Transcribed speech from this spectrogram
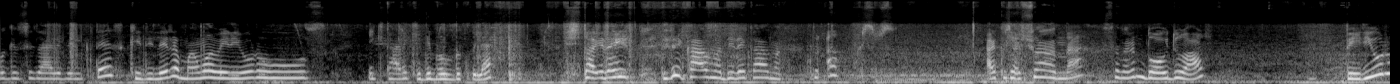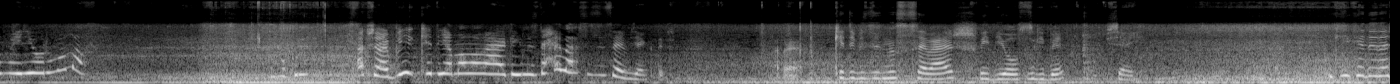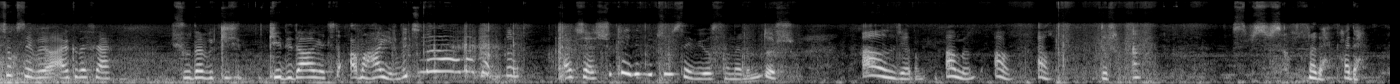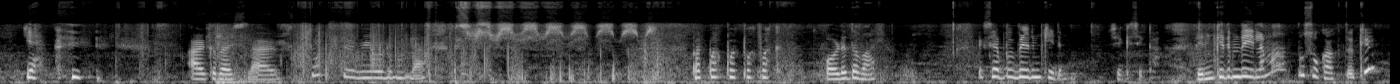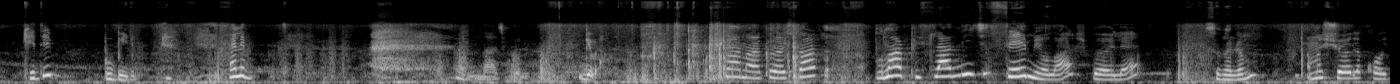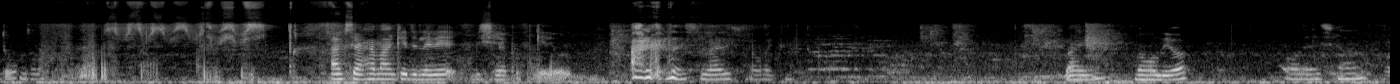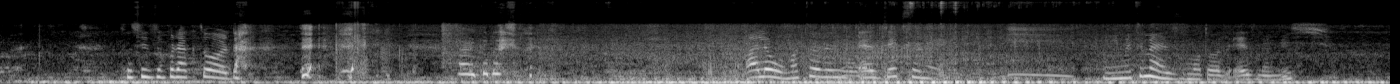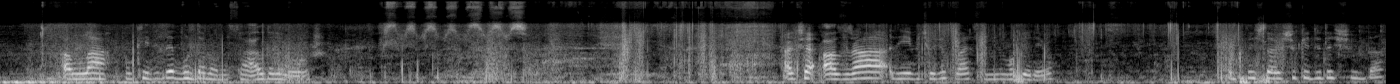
Bugün sizlerle birlikte kedilere mama veriyoruz. İki tane kedi bulduk bile. Şşt hayır hayır. Direkt alma direkt alma. Dur al. Arkadaşlar şu anda sanırım doydular. Veriyorum veriyorum ama. Bakın arkadaşlar bir kediye mama verdiğinizde hemen sizi sevecektir. Kedi bizi nasıl sever videosu gibi şey. İki kedi de çok seviyor arkadaşlar. Şurada bir kişi, kedi daha geçti. Ama hayır bütünler almak yaptım. Arkadaşlar şu kedi bütün seviyor sanırım. Dur. Al canım. Alın. Al. Al. Dur. Al. Hadi. Hadi. Ye. Arkadaşlar çok seviyorum ben. Bak bak bak bak bak. Orada da var. Mesela bu benim kedim. Şaka şaka. Benim kedim değil ama bu sokaktaki kedi bu benim. Yani çok gibi. An arkadaşlar bunlar pislendiği için sevmiyorlar böyle sanırım. Ama şöyle koyduğum zaman. Arkadaşlar hemen kedileri bir şey yapıp geliyorum. Arkadaşlar şuna bakın. Ben ne oluyor? Oraya şu. Sosisi bıraktı orada. Arkadaşlar. Alo motoru ezecek seni. Nimeti mi ezdi motor ezmemiş? Allah bu kedi de burada bana saldırıyor. Pis. Arkadaşlar Azra diye bir çocuk var. Sanırım o geliyor. Arkadaşlar şu kedi de şurada.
